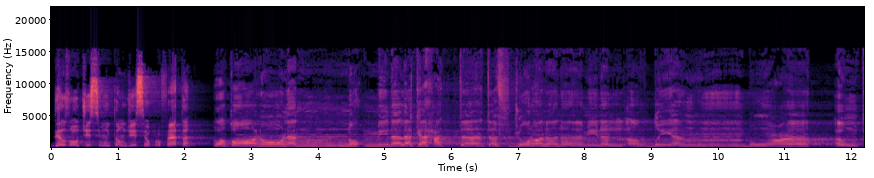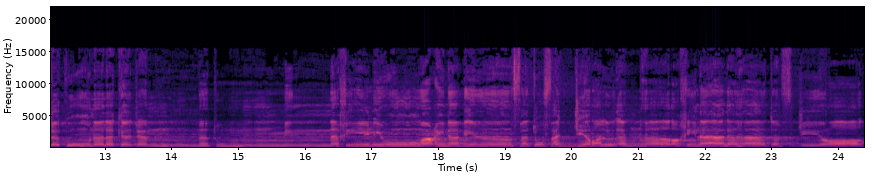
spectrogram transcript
Deus Altíssimo então disse ao profeta: وقالوا لن نؤمن لك حتى تفجر لنا من الارض ينبوعا او تكون لك جنه من نخيل وعنب فتفجر الانهار خلالها تفجيرا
